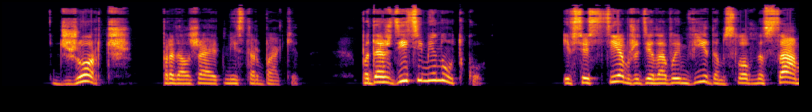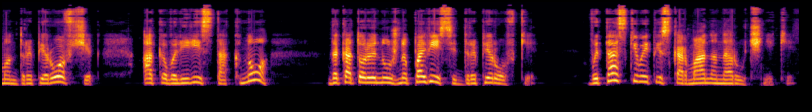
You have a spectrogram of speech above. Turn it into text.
— Джордж, — продолжает мистер Бакет, — подождите минутку. И все с тем же деловым видом, словно сам он драпировщик, а кавалерист окно, до которой нужно повесить драпировки, вытаскивает из кармана наручники.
